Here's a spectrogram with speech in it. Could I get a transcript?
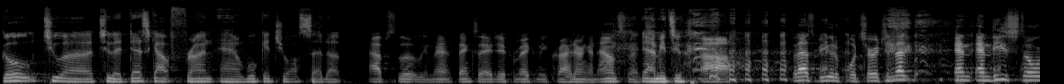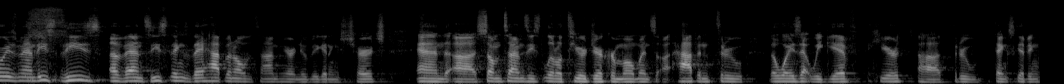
go to uh to the desk out front and we'll get you all set up. Absolutely, man. Thanks, AJ, for making me cry during announcements. Yeah, me too. Ah, but that's beautiful, church. And, that, and, and these stories, man, these, these events, these things, they happen all the time here at New Beginnings Church. And uh, sometimes these little tearjerker moments uh, happen through the ways that we give here, uh, through Thanksgiving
